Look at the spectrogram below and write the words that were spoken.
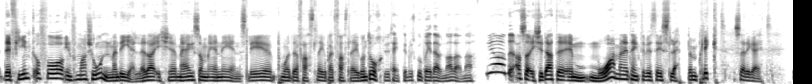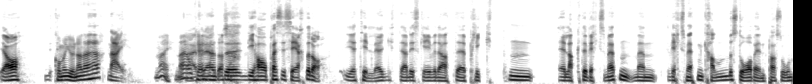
Det er fint å få informasjon, men det gjelder da ikke meg som en enslig på en måte fastlege på et fastlegekontor. Du tenkte du skulle vri deg unna denne? Ja, det, altså Ikke det at jeg må, men jeg tenkte hvis jeg slipper en plikt, så er det greit. Ja. Kommer jeg unna det her? Nei. Nei. Nei, OK. Nei, at, nei, altså. de har presisert det, da, i et tillegg, der de skriver det at eh, plikten er lagt til virksomheten, men virksomheten kan bestå av en person,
